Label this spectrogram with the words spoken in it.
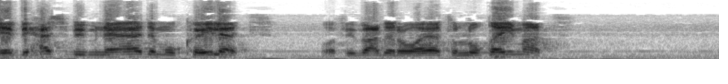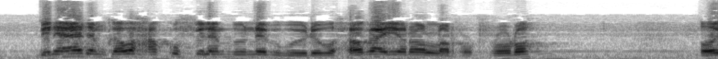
Ee bixasbi bni aadam ukaylaat wa fii bacdi riwaayaat luqaymaat. Bini aadamka waxa ku filan buu nebigu yidhi waxoogaa yaroo la rururo oo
